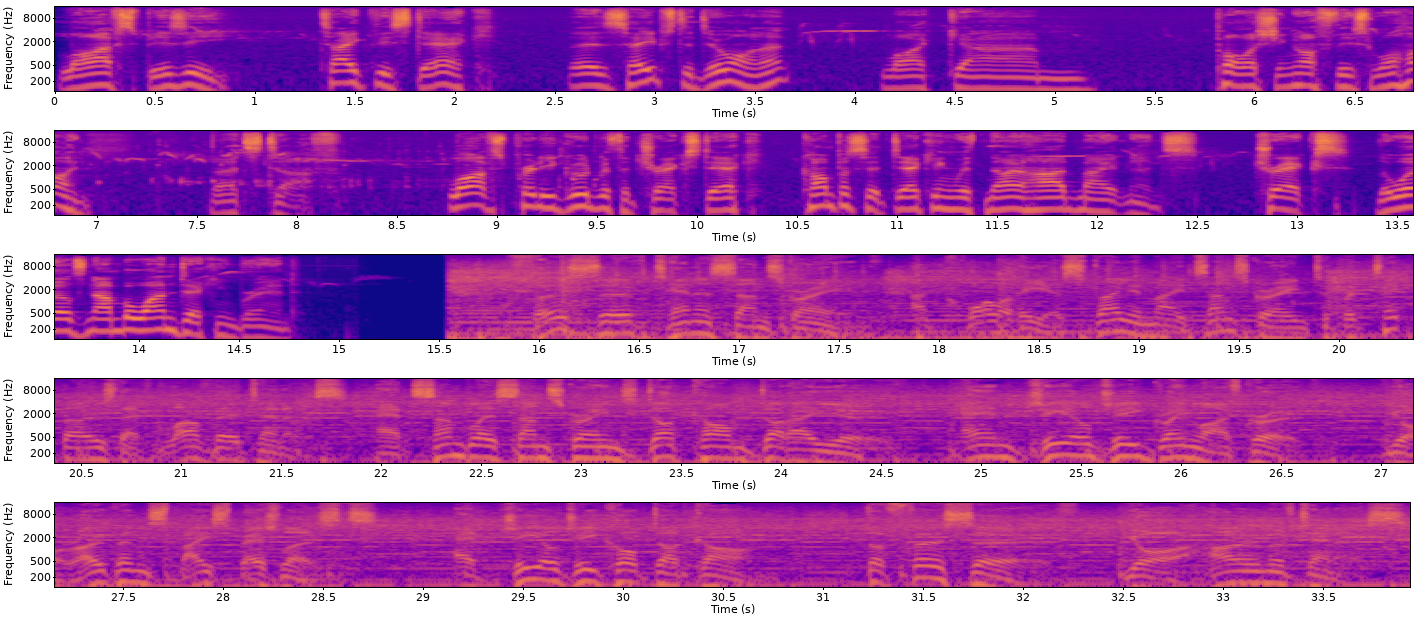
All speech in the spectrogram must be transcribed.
Life's busy. Take this deck. There's heaps to do on it. Like, um, polishing off this wine. That's tough. Life's pretty good with a Trex deck. Composite decking with no hard maintenance. Trex, the world's number one decking brand. First Serve Tennis Sunscreen, a quality Australian made sunscreen to protect those that love their tennis at sunblesssunscreens.com.au and GLG Green Life Group, your open space specialists at glgcorp.com. The First Serve, your home of tennis.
